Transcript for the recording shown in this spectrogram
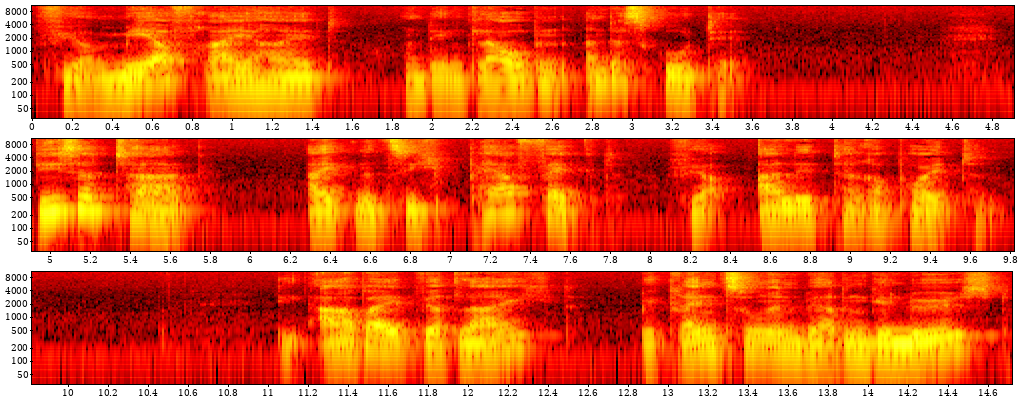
für mehr Freiheit und den Glauben an das Gute. Dieser Tag eignet sich perfekt für alle Therapeuten. Die Arbeit wird leicht, Begrenzungen werden gelöst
